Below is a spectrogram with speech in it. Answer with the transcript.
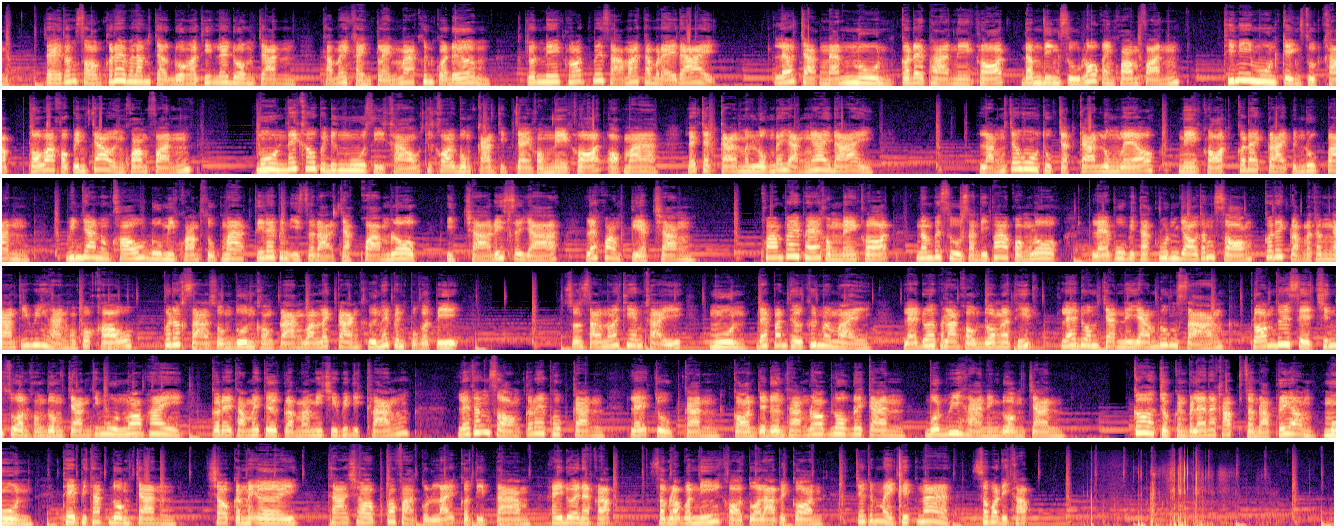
แต่ทั้งสองก็ได้พลังจากดวงอาทิตย์และดวงจันทร์ทำให้แข็งแกร่งมากขึ้นกว่าเดิม จนเนครอสไม่สามารถทำอะไรได้ แล้วจากนั้นมูนก็ได้พาเนครอสดำดิ่งสู่โลกแห่งความฝัน ที่นี่มูนเก่งสุดครับ เพราะว่าเขาเป็นเจ้าแห่งความฝัน มูนได้เข้าไปดึงงูสีขาวที่คอยบงการจิตใจของเนครอสออกมา และจัดการมันลงได้อย่างง่ายดายหลังเจ้างูถูกจัดการลงแล้ว เนครอสก็ได้กลายเป็นรูปปั้น วิญญาณของเขาดูมีความสุขมากที่ได้เป็นอิสระจากความโลภอิจฉาริษยา และความเกลียดชัง ความพ่ายแพ้ของเนครอส นำไปสู่สันติภาพของโลก และผู้พิทักษ์รุ่นเยาว์ทั้งสอง ก็ได้กลับมาทำงานที่วิหารของพวกเขา เพื่อรักษาสมดุลของกลางวันและกลางคืนให้เป็นปกติ ส่วนสาวน้อยเทียนไข มูนได้ปั้นเธอขึ้นมาใหม่ และด้วยพลังของดวงอาทิตย์ และดวงจันทร์ในยามรุ่งสาง พร้อมด้วยเศษชิ้นส่วนของดวงจันทร์ที่มูลมอบให้ ก็ได้ทำให้เธอกลับมามีชีวิตอีกครั้งและทั้งสองก็ได้พบกันและจูบกันก่อนจะเดินทางรอบโลกด้วยกัน บนวิหารแห่งดวงจันทร์ ก็จบกันไปแล้วนะครับสำหรับเรื่องมูล เทพิทักษ์ดวงจันทร์ ชอบกันไหมเอ่ย ถ้าชอบก็ฝากกดไลค์กดติดตามให้ด้วยนะครับสำหรับวันนี้ขอตัวลาไปก่อน เจอกันใหม่คลิปหน้า สวัสดีครับ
